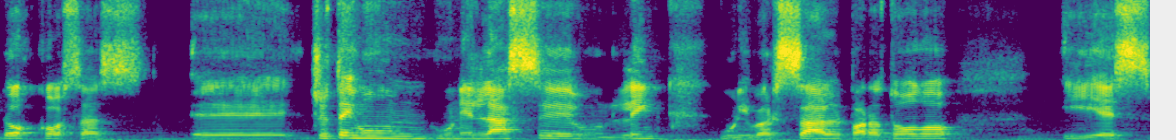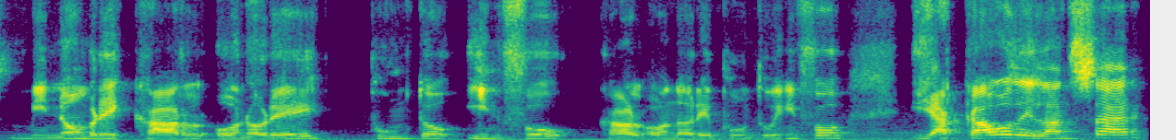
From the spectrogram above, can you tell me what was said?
Dos cosas. Eh, yo tengo un, enlace, un link universal para todo y es mi nombre carlhonoré.info, carlhonoré.info y acabo de lanzar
